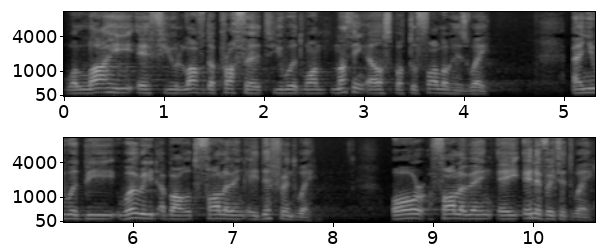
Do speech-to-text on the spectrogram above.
Wallahi, if you love the Prophet, you would want nothing else but to follow his way. And you would be worried about following a different way, or following a innovated way,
